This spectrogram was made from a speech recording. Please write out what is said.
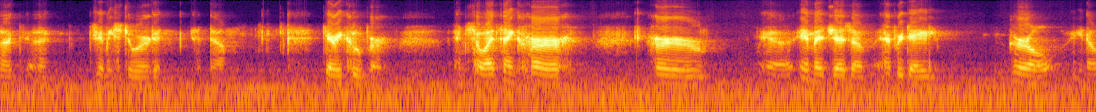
uh, uh, Jimmy Stewart and, and um, Gary Cooper, and so I think her her uh, image as a everyday girl, you know,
